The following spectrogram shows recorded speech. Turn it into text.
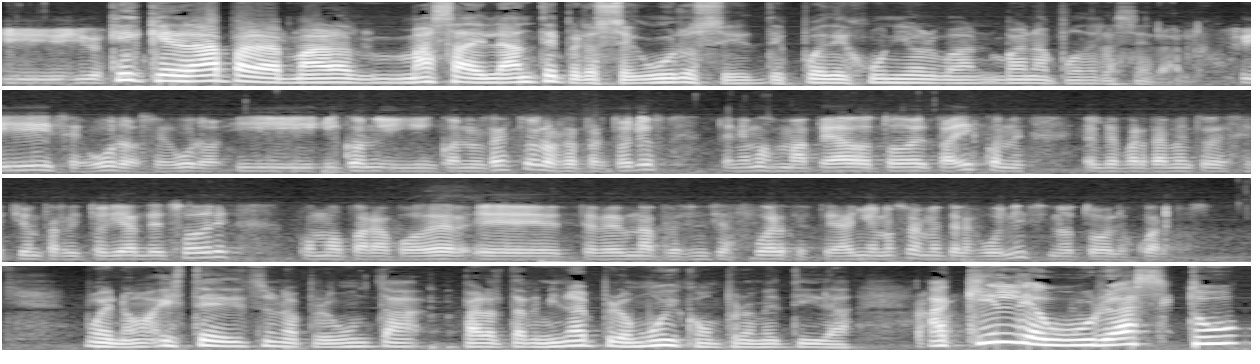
Y, ¿Qué queda para más adelante, pero seguro si después de junio van, van a poder hacer algo? Sí, seguro, seguro. Y, con, con, el resto de los repertorios tenemos mapeado todo el país con el Departamento de Gestión Territorial del SODRE como para poder eh, tener una presencia fuerte este año, no solamente las juveniles, sino todos los cuartos. Bueno, esta es una pregunta para terminar, pero muy comprometida. ¿A quién le auguras tú,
